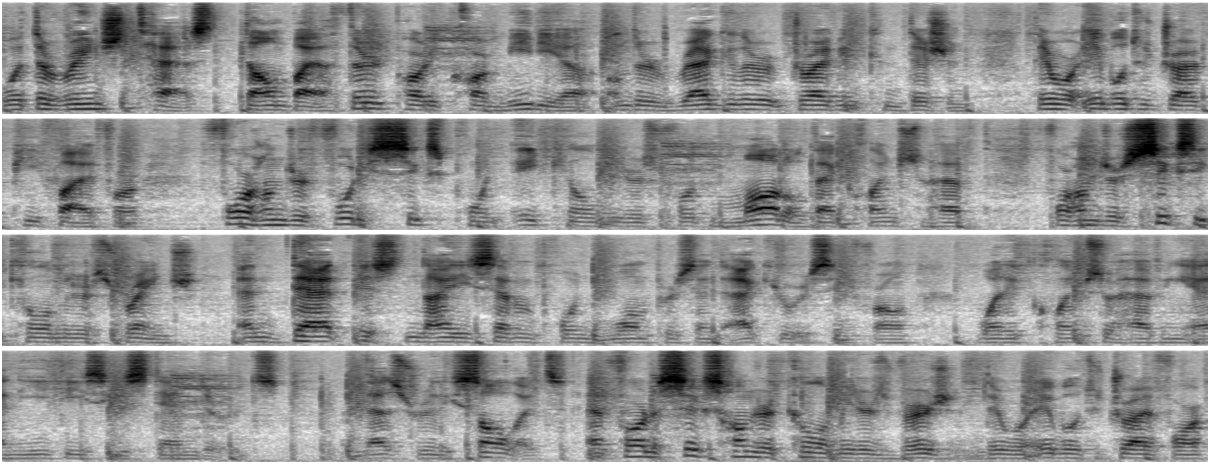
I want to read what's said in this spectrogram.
With the range test done by a third party car media under regular driving condition, they were able to drive P5 for 446.8 kilometers for the model that claims to have 460 kilometers range, and that is 97.1% accuracy from what it claims to having in NEDC standards. And that's really solid. And for the 600 kilometers version, they were able to drive for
